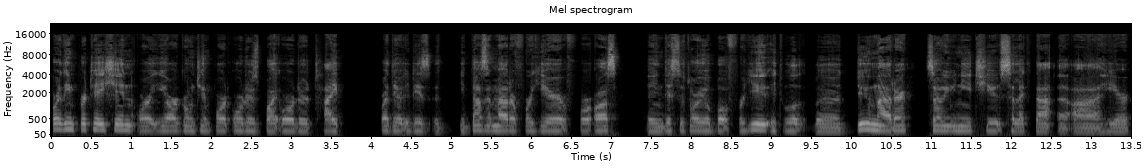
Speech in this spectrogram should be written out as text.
for the importation, or you are going to import orders by order type. Whether it is, it doesn't matter for here for us in this tutorial, but for you it will uh, do matter. So you need to select that uh, uh, here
